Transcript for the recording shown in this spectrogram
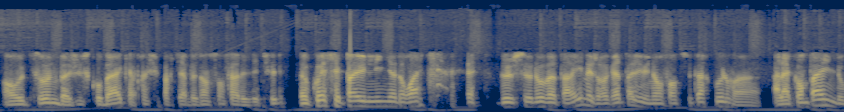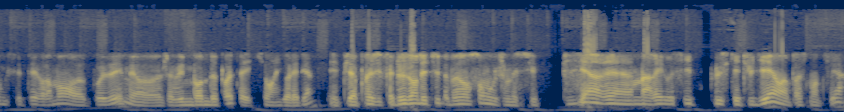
en Haute-Saône bah, jusqu'au bac, après je suis parti à Besançon faire des études. Donc ouais, c'est pas une ligne droite de Chenauve à Paris, mais je regrette pas, j'ai eu une enfance super cool à la campagne, donc c'était vraiment euh, posé, mais euh, j'avais une bande de potes avec qui on rigolait bien. Et puis après j'ai fait deux ans d'études à Besançon où je me suis bien ré- marré aussi, plus qu'étudié, on va pas se mentir.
